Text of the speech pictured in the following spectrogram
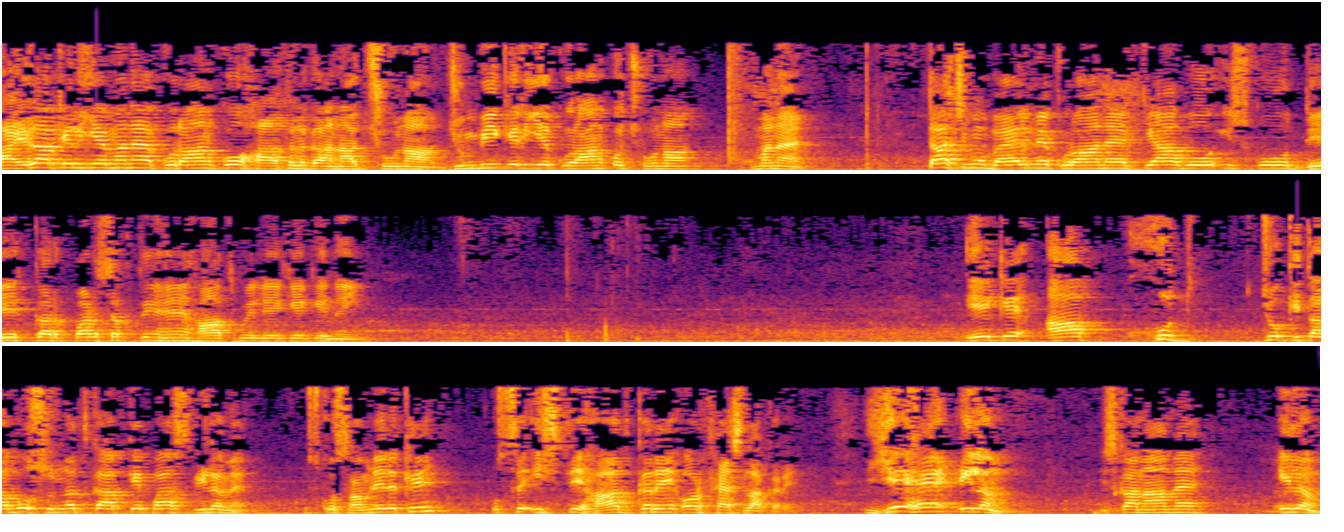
حائدہ کے لیے منع ہے قرآن کو ہاتھ لگانا، چھونا۔ جنبی کے لیے قرآن کو چھونا منع ہے۔ ٹچ موبائل میں قرآن ہے، کیا وہ اس کو دیکھ کر پڑھ سکتے ہیں ہاتھ میں لے کے کہ نہیں؟ ایک ہے آپ خود جو کتاب و سنت کا آپ کے پاس علم ہے، اس کو سامنے رکھیں، اس سے اشتہاد کریں اور فیصلہ کریں۔ یہ ہے علم۔ اس کا نام ہے علم۔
